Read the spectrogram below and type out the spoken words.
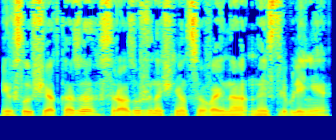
и в случае отказа сразу же начнется война на истребление.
